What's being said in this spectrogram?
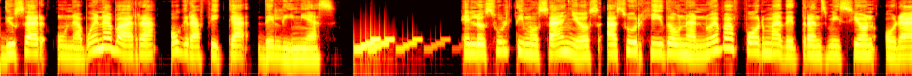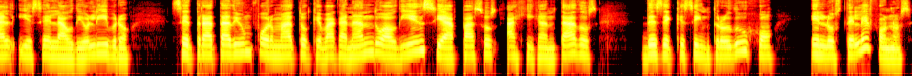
de usar una buena barra o gráfica de líneas. En los últimos años ha surgido una nueva forma de transmisión oral y es el audiolibro. Se trata de un formato que va ganando audiencia a pasos agigantados desde que se introdujo en los teléfonos.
